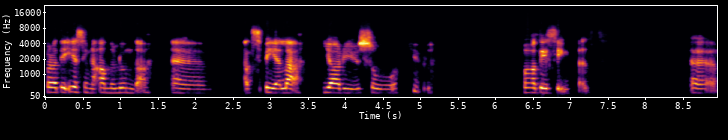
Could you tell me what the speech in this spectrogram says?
för att det är så himla annorlunda. Eh, att spela gör det ju så kul. Och att det är simpelt. Uh,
